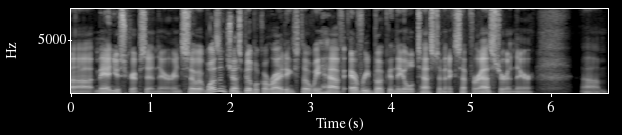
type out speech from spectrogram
uh, manuscripts in there, and so it wasn't just biblical writings. Though we have every book in the Old Testament except for Esther in there um,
